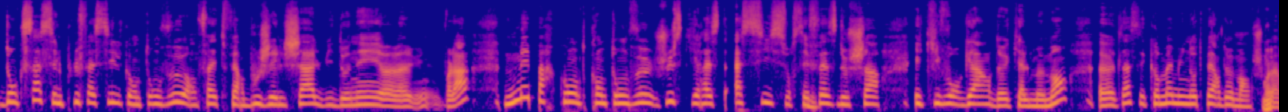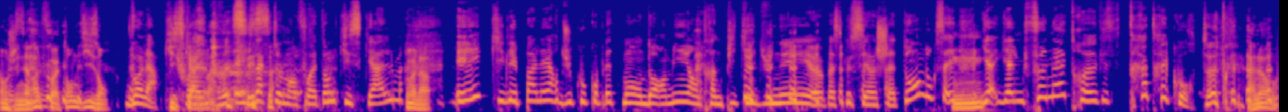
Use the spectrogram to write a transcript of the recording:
Donc ça, c'est le plus facile quand on veut en fait faire bouger le chat, lui donner. Euh, voilà. Mais par contre, quand on veut juste qu'il reste assis sur ses mmh. fesses de chat et qu'il vous regarde calmement, euh, là, c'est quand même une autre paire de manches. en général, il faut attendre 10 ans. Voilà. Qu'il se calme. Exactement. Il faut attendre qu'il se calme. Voilà. Et qu'il n'ait pas l'air, du coup, complètement endormi, en train de piquer du nez euh, parce que c'est un chaton. Donc, mmh. il y, a une fenêtre très, très courte. Alors,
